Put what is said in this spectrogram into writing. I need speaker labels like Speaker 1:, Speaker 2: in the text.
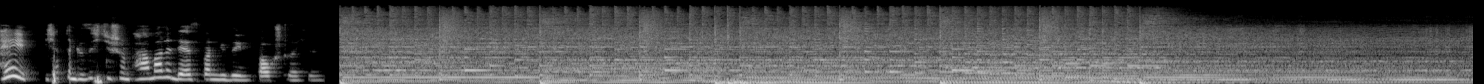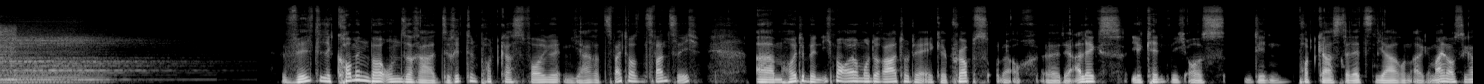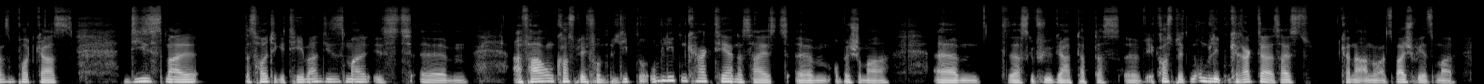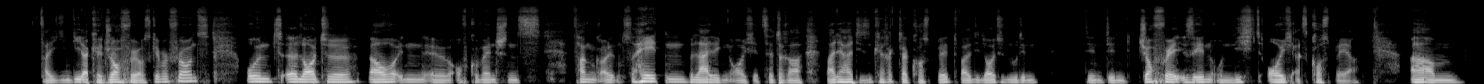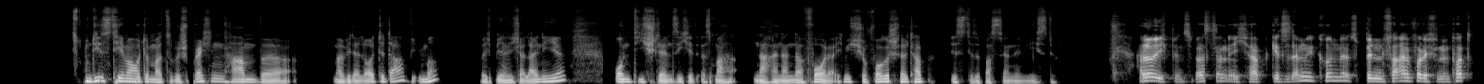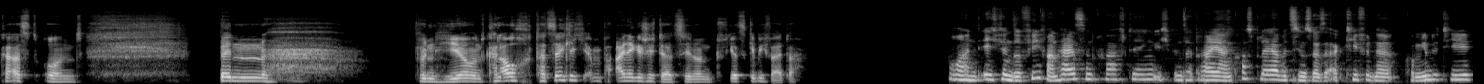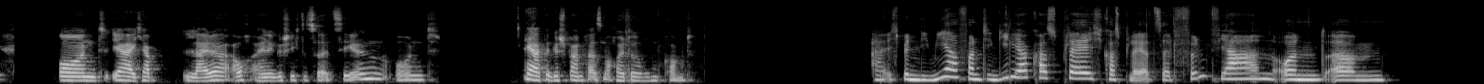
Speaker 1: Hey, ich habe dein Gesicht hier schon ein paar Mal in der S-Bahn gesehen. Bauchstreicheln.
Speaker 2: Willkommen bei unserer dritten Podcast-Folge im Jahre 2020. Ähm, heute bin ich mal euer Moderator, der AK Props oder auch äh, der Alex. Ihr kennt mich aus den Podcasts der letzten Jahre und allgemein aus den ganzen Podcasts. Dieses Mal, das heutige Thema dieses Mal ist ähm, Erfahrung Cosplay von beliebten und unbeliebten Charakteren. Das heißt, ähm, ob ihr schon mal ähm, das Gefühl gehabt habt, dass äh, ihr cosplayt einen unbeliebten Charakter. Das heißt, keine Ahnung, als Beispiel jetzt mal weil jeder kennt Joffrey aus Game of Thrones und äh, Leute auch in äh, auf Conventions fangen an zu haten, beleidigen euch etc., weil ihr halt diesen Charakter cosplayt, weil die Leute nur den den den Joffrey sehen und nicht euch als Cosplayer. Ähm, um dieses Thema heute mal zu besprechen, haben wir mal wieder Leute da, wie immer, weil ich bin ja nicht alleine hier und die stellen sich jetzt erstmal nacheinander vor. Da ich mich schon vorgestellt habe, ist der Sebastian der nächste.
Speaker 3: Hallo, ich bin Sebastian. Ich habe GZM gegründet, bin verantwortlich für den Podcast und bin, bin hier und kann auch tatsächlich eine Geschichte erzählen. Und jetzt gebe ich weiter.
Speaker 4: Und ich bin Sophie von Heilson Crafting. Ich bin seit drei Jahren Cosplayer beziehungsweise aktiv in der Community. Und ja, ich habe leider auch eine Geschichte zu erzählen und ja, bin gespannt, was noch heute rumkommt.
Speaker 5: Äh, ich bin die Mia von Tingilia Cosplay. Ich cosplay jetzt seit fünf Jahren und ähm,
